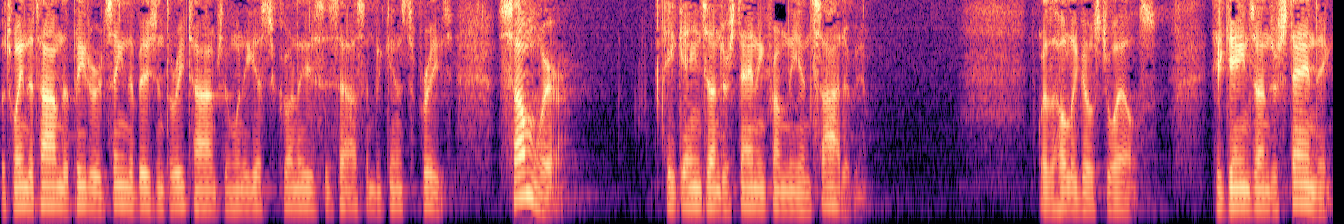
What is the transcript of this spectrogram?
between the time that Peter had seen the vision three times and when he gets to Cornelius' house and begins to preach, somewhere he gains understanding from the inside of him. where the Holy Ghost dwells. He gains understanding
